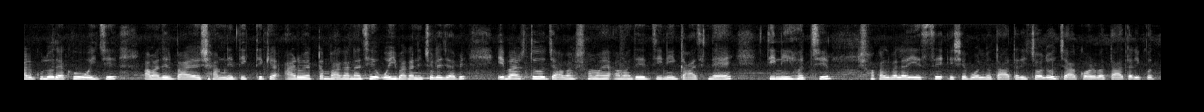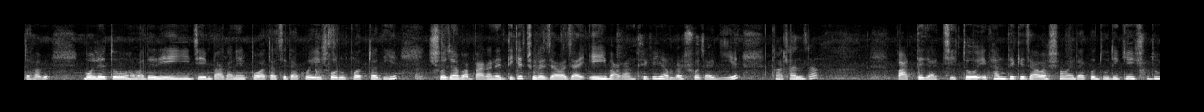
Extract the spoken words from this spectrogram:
আরগুলো দেখো ওই যে আমাদের সামনের দিক থেকে আরও একটা বাগান আছে, ওই বাগানে চলে যাবে। এবার তো যাওয়ার সময় আমাদের যিনি গাছ নেয়, তিনি হচ্ছে সকালবেলায় এসে এসে বলল, তাড়াতাড়ি চলো, যা করবার তাড়াতাড়ি করতে হবে। বলে তো আমাদের এই যে বাগানের পথ আছে, দেখো এই সরু পথটা দিয়ে সোজা বা- বাগানের দিকে চলে যাওয়া যায়। এই বাগান থেকেই আমরা সোজা গিয়ে কাঁঠালটা পারতে যাচ্ছি। তো এখান থেকে যাওয়ার সময় দেখো দুদিকেই শুধু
